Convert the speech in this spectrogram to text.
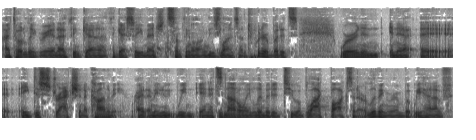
I totally agree, and I think uh, I think I saw you mentioned something along these lines on Twitter. But it's we're in an, in a, a, a distraction economy, right? I mean, we and it's not only limited to a black box in our living room, but we have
